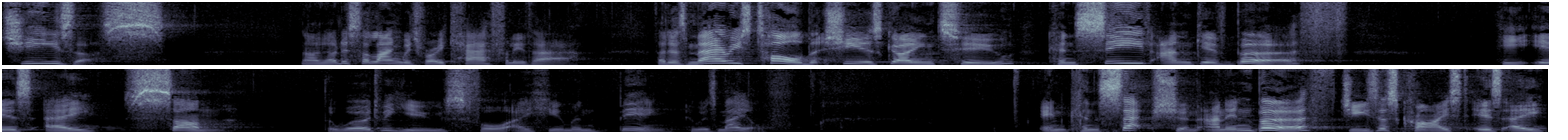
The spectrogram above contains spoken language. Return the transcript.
Jesus. Now, notice the language very carefully there. That as Mary's told that she is going to conceive and give birth, he is a son, the word we use for a human being who is male. In conception and in birth, Jesus Christ is a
